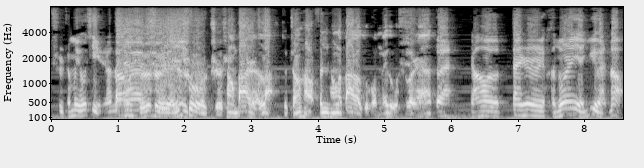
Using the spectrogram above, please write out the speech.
是什么游戏，让大当时是人数只剩八人了，就正好分成了八个组，每组十个人，对，然后但是很多人也预感到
